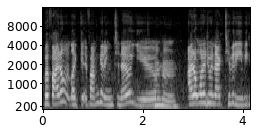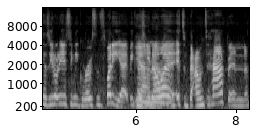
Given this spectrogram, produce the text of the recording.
but if I don't like if I'm getting to know you, hmm I don't want to do an activity because you don't need to see me gross and sweaty yet. Because Yeah, you know no. what, it's bound to happen.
